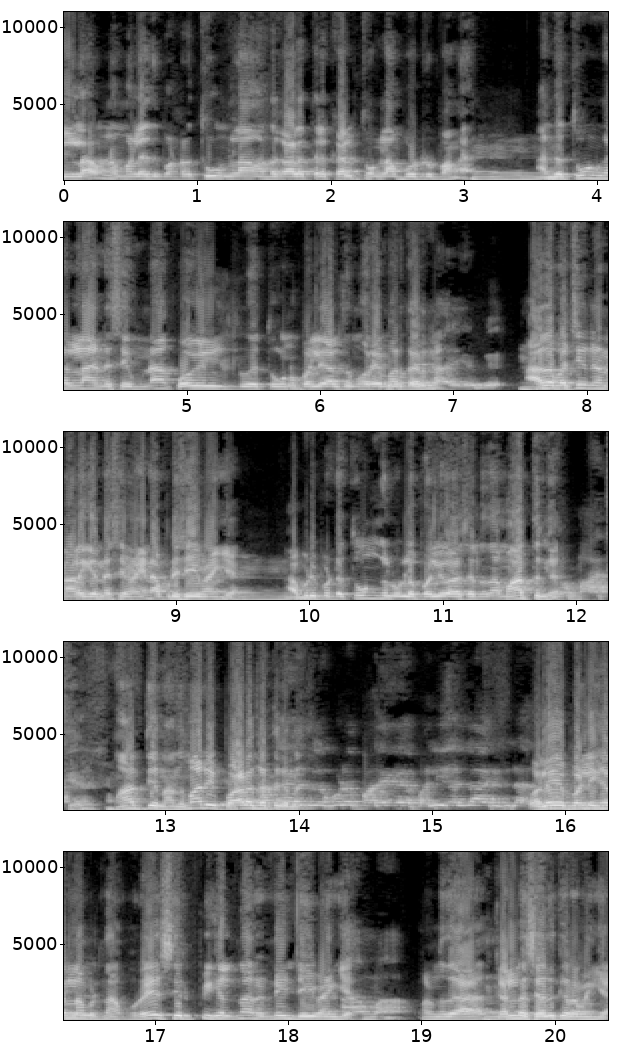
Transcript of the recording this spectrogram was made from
எல்லாம் நம்மள இது பண்ற தூண்லாம் அந்த காலத்துல கல் தூண்லாம் போட்டிருப்பாங்க. அந்த தூண்கள்லாம் என்ன செய்யும்னா கோவில் தூணும் பள்ளிவாசலும் ஒரே மாதிரி தான் இருக்கும் அதை வச்சுக்கிட்டு நாளைக்கு என்ன செய்வாங்கன்னா அப்படி செய்வாங்க. அப்படிப்பட்ட தூண்கள் உள்ள பள்ளிவாசல் தான் மாத்துங்க. இப்ப மாத்தி மாத்திரணும் அந்த மாதிரி பாடம் கத்துக்கணும். பழைய பள்ளிகள்லாம் அப்படித்தான். ஒரே சிற்பிகள் தான் ரெண்டையும் செய்வாங்க. அவங்கதா கல்ல செதுக்குறவங்க.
